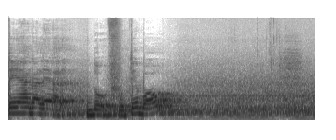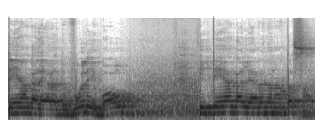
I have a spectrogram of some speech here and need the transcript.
Tem a galera do futebol, tem a galera do voleibol e tem a galera da natação.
